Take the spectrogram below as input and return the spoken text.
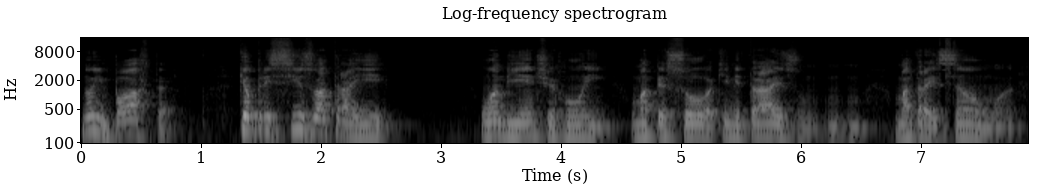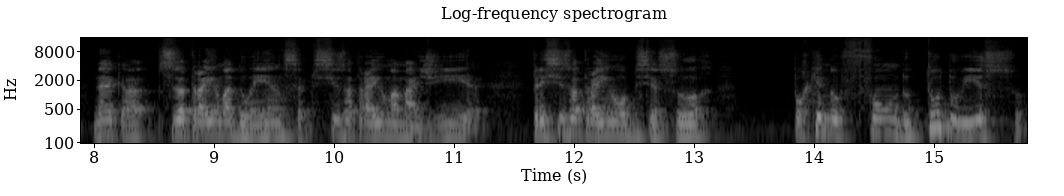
não importa, que eu preciso atrair um ambiente ruim, uma pessoa que me traz um, um, uma traição, né? preciso atrair uma doença, preciso atrair uma magia, preciso atrair um obsessor, porque no fundo tudo isso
